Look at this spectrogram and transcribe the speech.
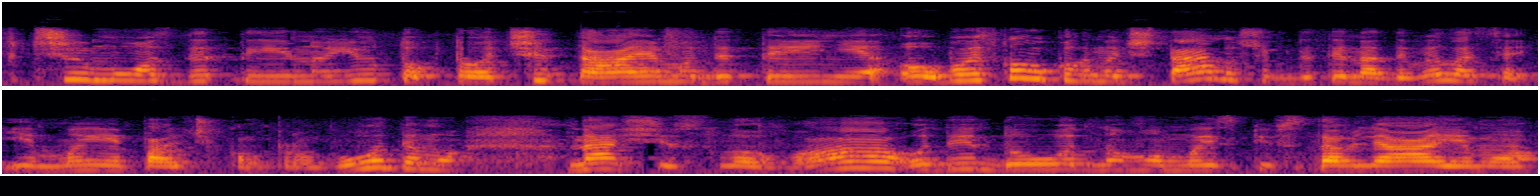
вчимо з дитиною, тобто читаємо дитині. Обов'язково, коли ми читаємо, щоб дитина дивилася, і ми пальчиком проводимо наші слова один до одного ми співставляємо.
